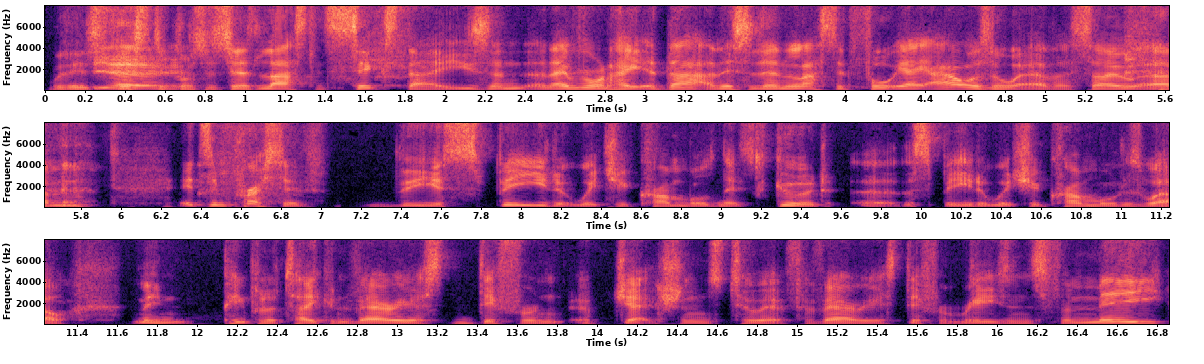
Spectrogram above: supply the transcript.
with his yeah, fist across his chest lasted six days, and, and everyone hated that. And this has then lasted forty eight hours or whatever. So um, it's impressive the speed at which it crumbled, and it's good the speed at which it crumbled as well. I mean, people have taken various different objections to it for various different reasons. For me,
